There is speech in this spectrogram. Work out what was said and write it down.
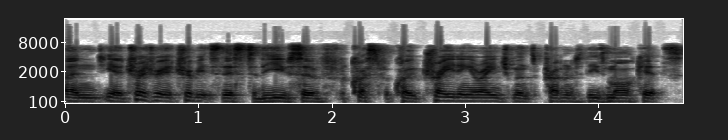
And you know, Treasury attributes this to the use of request for quote trading arrangements prevalent in these markets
